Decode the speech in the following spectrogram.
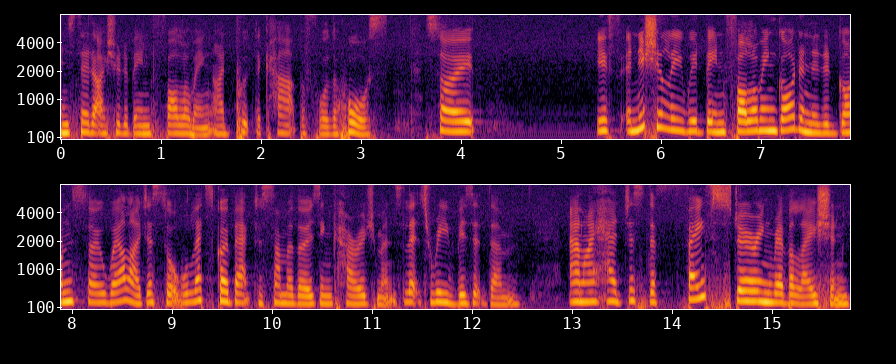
instead, I should have been following. I'd put the cart before the horse. So, if initially we'd been following God and it had gone so well, I just thought, well, let's go back to some of those encouragements. Let's revisit them. And I had just the faith stirring revelation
